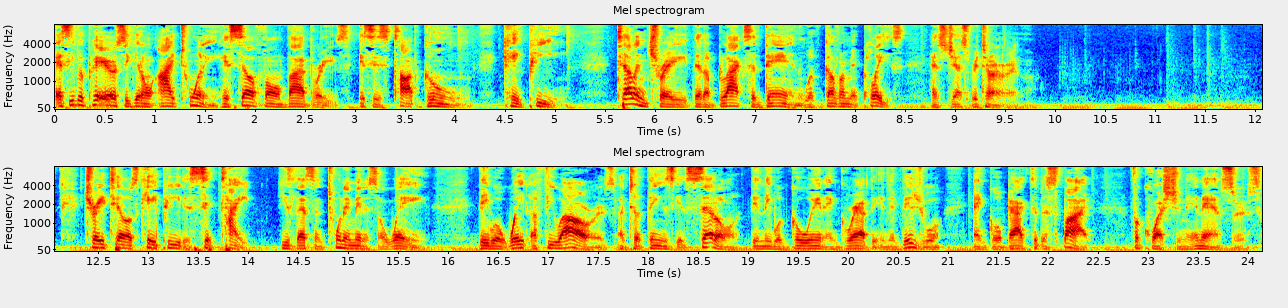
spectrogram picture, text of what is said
As he prepares to get on I-20, his cell phone vibrates. It's his top goon, KP, telling Trey that a black sedan with government plates has just returned. Trey tells KP to sit tight. He's less than 20 minutes away they will wait a few hours until things get settled. Then they will go in and grab the individual and go back to the spot for question and answers.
